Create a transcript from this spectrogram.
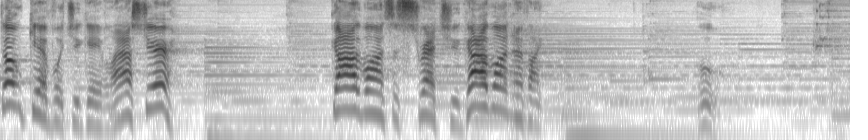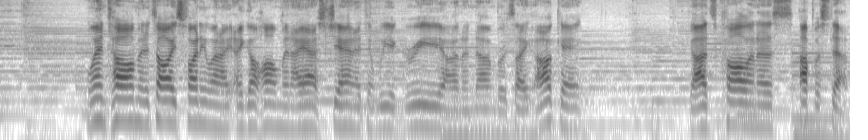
Don't give what you gave last year. God wants to stretch you. God wants, and like, Ooh. Went home, and it's always funny when I, I go home and I ask Janet and we agree on a number. It's like, okay, God's calling us up a step.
